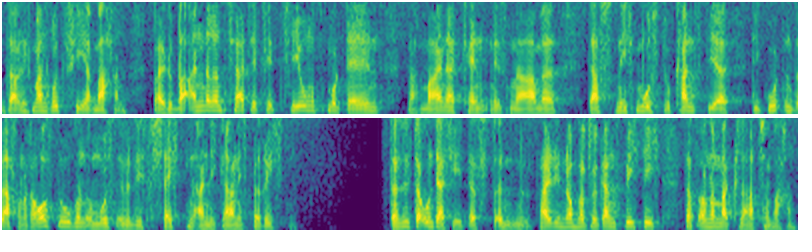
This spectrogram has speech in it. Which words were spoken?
sage ich mal, einen Rückzieher machen, weil du bei anderen Zertifizierungsmodellen nach meiner Kenntnisnahme das nicht musst. Du kannst dir die guten Sachen raussuchen und musst über die schlechten eigentlich gar nicht berichten. Das ist der Unterschied. Das äh, halte ich nochmal für ganz wichtig, das auch nochmal klar zu machen.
